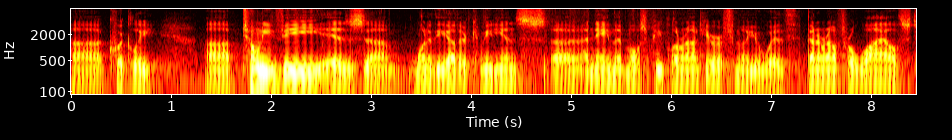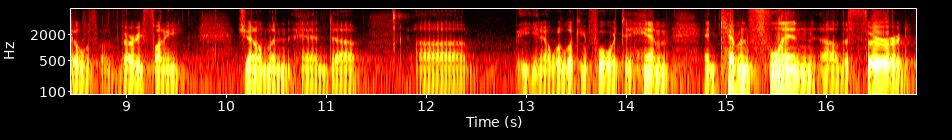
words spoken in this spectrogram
uh, quickly. Uh, Tony V is um, one of the other comedians, uh, a name that most people around here are familiar with. Been around for a while, still a very funny gentleman, and uh, uh, you know we're looking forward to him. And Kevin Flynn, the third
